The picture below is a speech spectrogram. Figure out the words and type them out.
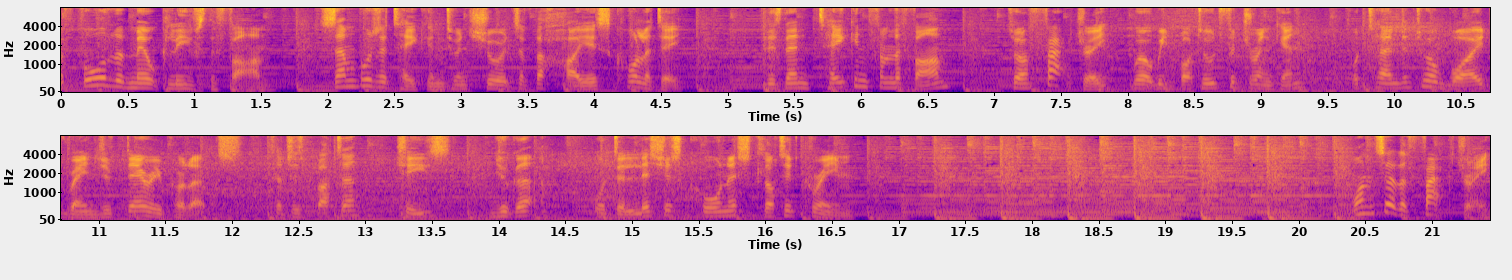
Before the milk leaves the farm, samples are taken to ensure it's of the highest quality. It is then taken from the farm to a factory where it will be bottled for drinking or turned into a wide range of dairy products, such as butter, cheese, yogurt, or delicious Cornish clotted cream. Once at the factory,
